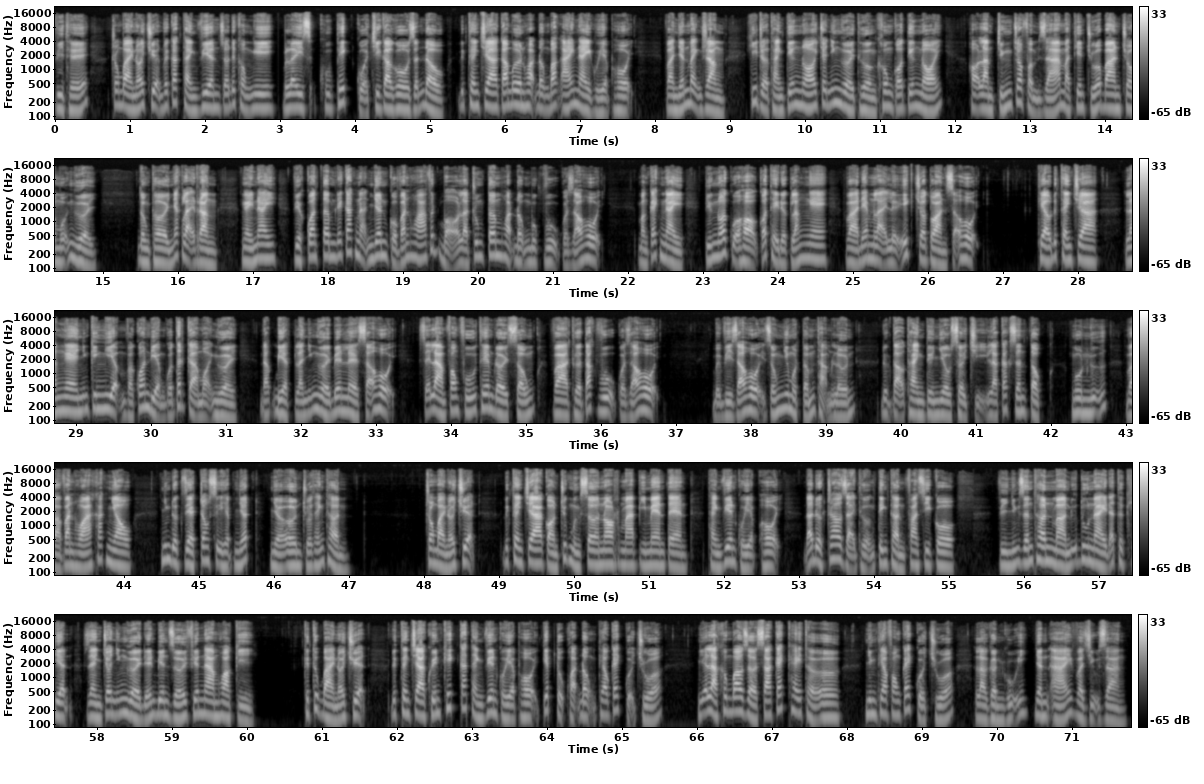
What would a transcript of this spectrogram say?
Vì thế, trong bài nói chuyện với các thành viên do Đức Hồng Y Blaise Kupik của Chicago dẫn đầu, Đức Thánh Cha cảm ơn hoạt động bác ái này của Hiệp hội và nhấn mạnh rằng khi trở thành tiếng nói cho những người thường không có tiếng nói, họ làm chứng cho phẩm giá mà Thiên Chúa ban cho mỗi người. Đồng thời nhắc lại rằng, ngày nay, việc quan tâm đến các nạn nhân của văn hóa vứt bỏ là trung tâm hoạt động mục vụ của giáo hội. Bằng cách này, tiếng nói của họ có thể được lắng nghe và đem lại lợi ích cho toàn xã hội. Theo Đức Thánh Cha, lắng nghe những kinh nghiệm và quan điểm của tất cả mọi người, đặc biệt là những người bên lề xã hội, sẽ làm phong phú thêm đời sống và thừa tác vụ của giáo hội. Bởi vì giáo hội giống như một tấm thảm lớn, được tạo thành từ nhiều sợi chỉ là các dân tộc, ngôn ngữ và văn hóa khác nhau, nhưng được dệt trong sự hiệp nhất nhờ ơn Chúa Thánh Thần. Trong bài nói chuyện, Đức Thanh Cha còn chúc mừng sơ Norma Pimentel, thành viên của Hiệp hội, đã được trao giải thưởng tinh thần Francisco vì những dấn thân mà nữ tu này đã thực hiện dành cho những người đến biên giới phía Nam Hoa Kỳ. Kết thúc bài nói chuyện, Đức Thanh Cha khuyến khích các thành viên của Hiệp hội tiếp tục hoạt động theo cách của Chúa, nghĩa là không bao giờ xa cách hay thờ ơ, nhưng theo phong cách của Chúa là gần gũi, nhân ái và dịu dàng.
